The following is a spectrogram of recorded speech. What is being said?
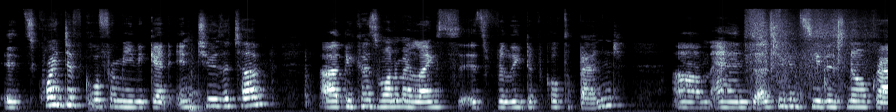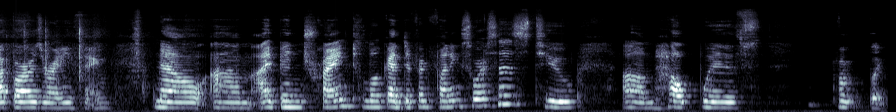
it's quite difficult for me to get into the tub uh, because one of my legs is really difficult to bend. Um, and as you can see, there's no grab bars or anything. Now, um, I've been trying to look at different funding sources to um, help with like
